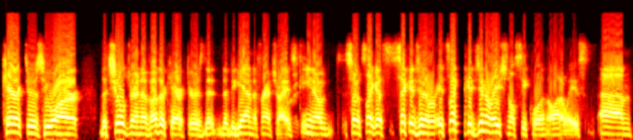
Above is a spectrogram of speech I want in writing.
characters who are the children of other characters that, that began the franchise. Right. You know, so it's like a second gener. It's like a generational sequel in a lot of ways. Um,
